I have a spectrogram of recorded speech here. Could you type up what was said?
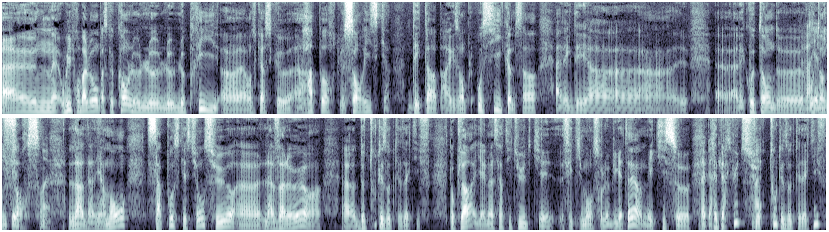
euh, oui, probablement, parce que quand le, prix, euh, en tout cas ce que rapporte le sans risque d'État, par exemple, aussi comme ça, avec, des, euh, avec autant de, force, là dernièrement, ça pose question sur la valeur de toutes les autres classes d'actifs. Donc là, il y a une incertitude qui est effectivement sur l'obligataire, mais qui se répercute, sur toutes les autres classes d'actifs,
